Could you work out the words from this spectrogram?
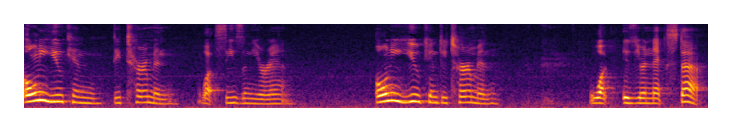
Only you can determine what season you're in. Only you can determine what is your next step.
